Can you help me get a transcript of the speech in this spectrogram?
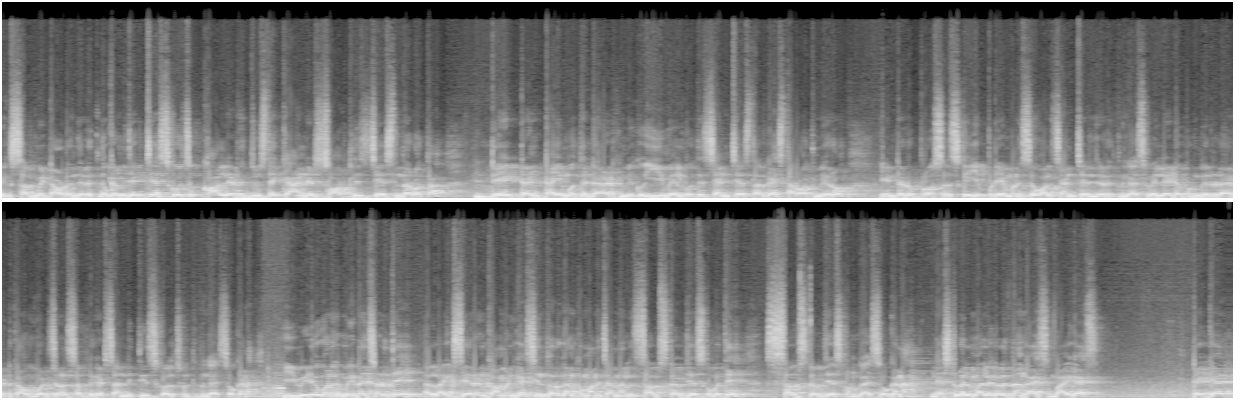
మీకు సబ్మిట్ అవ్వడం జరుగుతుంది. ఇక్కడ మీరు చెక్ చేసుకోవచ్చు కాల్ లెటర్ చూస్తే క్యాండిడేట్ షార్ట్ లిస్ట్ చేసిన తర్వాత డేట్ అండ్ టైం అయితే డైరెక్ట్ మీకు ఈమెయిల్కి అయితే సెండ్ చేస్తారు. గైస్ తర్వాత మీరు ఇంటర్వ్యూ ప్రాసెస్కి ఎప్పుడు ఏమనిస్తే వాళ్ళు సెండ్ చేయడం జరుగుతుంది గైస్ వెళ్ళేటప్పుడు మీరు డైరెక్ట్గా ఒరిజినల్ సర్టిఫికేట్స్ అన్ని తీసుకోవాల్సి ఉంటుంది గైస్ ఓకేనా ఈ వీడియో కనుక మీకు నచ్చినట్లయితే like share and comment guys ఇంతవరకు కనుక మన ఛానల్ సబ్స్క్రైబ్ చేసుకోకపోతే సబ్స్క్రైబ్ చేసుకోండి గైస్ ఓకేనా నెక్స్ట్ వీళ్ళు మళ్ళీ కలుద్దాం guys bye guys take care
